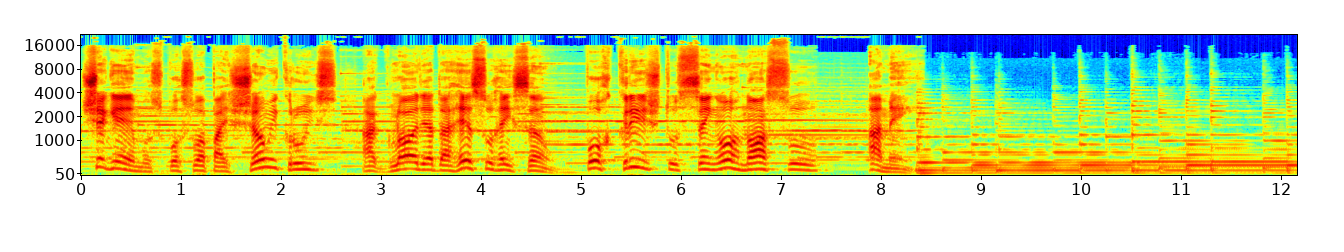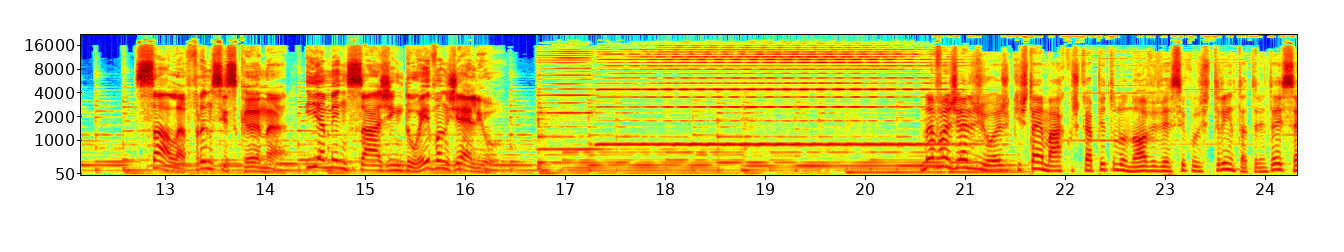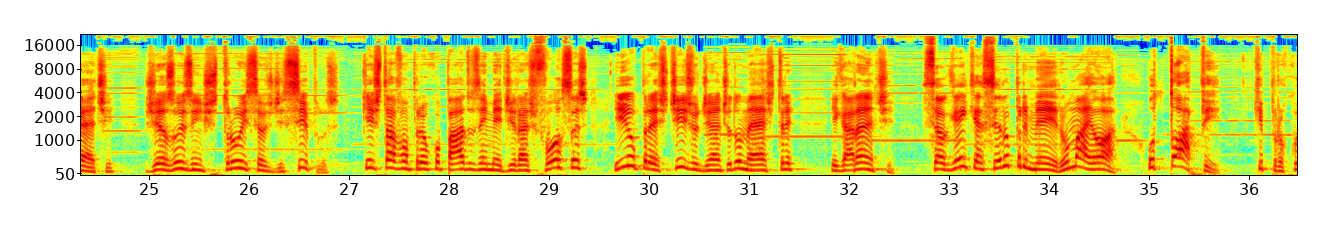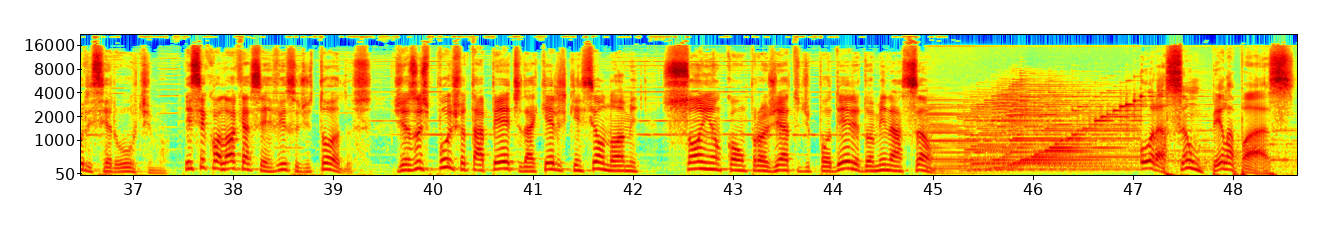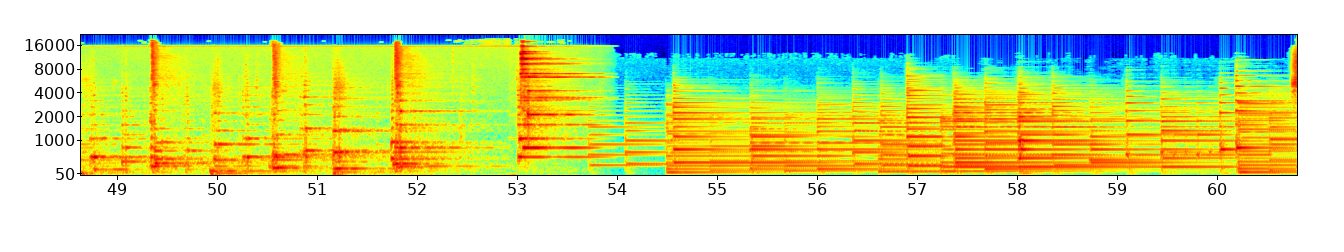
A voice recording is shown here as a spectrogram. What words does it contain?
cheguemos, por sua paixão e cruz, à glória da ressurreição. Por Cristo, Senhor nosso. Amém. Sala Franciscana e a mensagem do Evangelho. No Evangelho de hoje, que está em Marcos capítulo 9, versículos 30 a 37, Jesus instrui seus discípulos que estavam preocupados em medir as forças e o prestígio diante do Mestre e garante: se alguém quer ser o primeiro, o maior, o top, que procure ser o último e se coloque a serviço de todos. Jesus puxa o tapete daqueles que, em seu nome, sonham com um projeto de poder e dominação. Oração pela paz.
